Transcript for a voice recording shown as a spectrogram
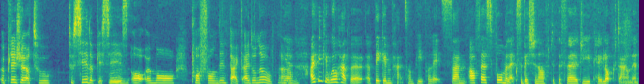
a pleasure to to see the pieces or a more profound impact. I don't know. Yeah, Um, I think it will have a, a big impact on people. It's um, our first formal exhibition after the third UK lockdown, and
